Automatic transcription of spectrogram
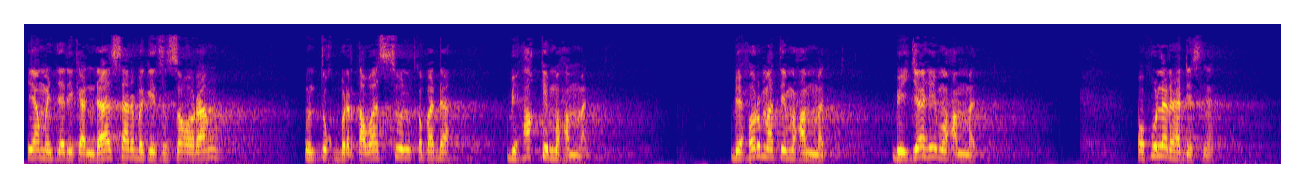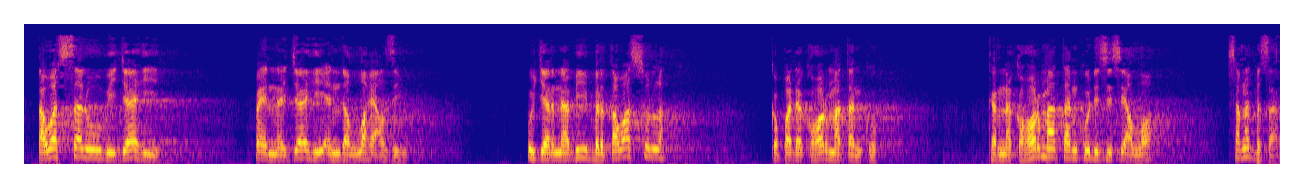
yang menjadikan dasar bagi seseorang untuk bertawassul kepada bihaqi Muhammad, bihormati Muhammad, bijahi Muhammad. Populer hadisnya. Tawassalu bijahi fa inna jahi indallahi azim. Ujar Nabi, bertawassullah kepada kehormatanku. Karena kehormatanku di sisi Allah sangat besar.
